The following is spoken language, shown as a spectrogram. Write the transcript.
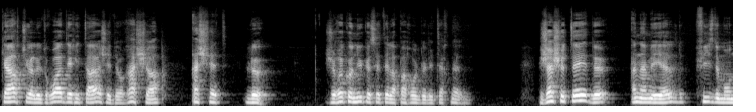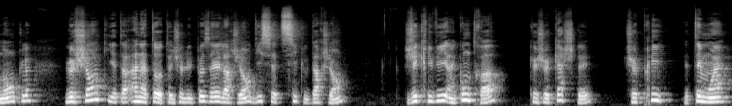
car tu as le droit d'héritage et de rachat, achète-le. Je reconnus que c'était la parole de l'Éternel. J'achetai de Anaméel, fils de mon oncle, le champ qui est à Anatote, et je lui pesai l'argent, dix-sept cycles d'argent. J'écrivis un contrat que je cachetais, je pris des témoins,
